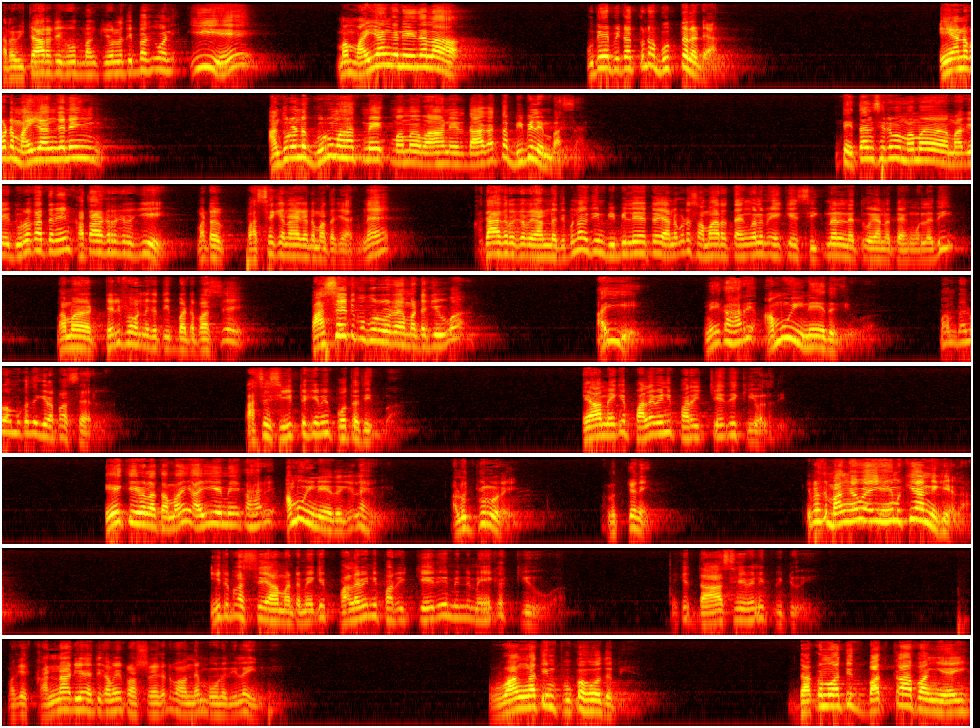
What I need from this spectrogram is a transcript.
අර විචාර ටික උත් මං කියවලා තිබ්බා කිව්වනේ ඊයේ මම මයංගනේ ඉඳලා උදේ පිටත් වුණා බුත්තලට යන්න. ඒ යනකොට මයංගනෙන් අඳුරන ගුරු මහත්මයෙක් මම වාහනේට දාගත්ත බිබිලෙන් බස්සන්න. ඉතින් එතන සිටම මම මගේ දුරකථනයෙන් කතා කර කර ගියේ. මට පස්සේ කෙනාගෙන මතකයක් නැහැ. කතා කර කර යන්න තිබුණා. ඉතින් බිබිලයට යනකොට සමහර තැන්වල මේකේ සිග්නල් නැතුව යන තැන්වලදී මම ටෙලිෆෝන් එක තිබ්බට පස්සේ පස්සේ හිටපු ගුරුවරයා මට කිව්වා අයියේ මේක හරි අමුයි නේද කිව්වා. මම බැලුවා මොකද කියලා පස්සේ ඇරලා. පස්සේ සීට් එකේ මේ පොත තිබ්බා. එයා මේකේ පළවෙනි පරිච්ඡේදය කියවලා තිබ්බා. ඒ කියවලා තමයි අයියේ මේක හරි අමුයි නේද කියලා ඇහුවේ. අලුත් ගුරුවරයෙක්. අලුත් කෙනෙක්. ඊට පස්සේ මං අහුවා ඇයි එහෙම කියන්නේ කියලා. ඊට පස්සේ යා මට මේකේ පළවෙනි පරිච්ඡේදය මෙන්න මේක කිව්වා. මේකේ 16 වෙනි පිටුවේ. මගේ කණ්ණාඩිය නැතිකමේ ප්‍රශ්නයකට මම දැන් මුහුණ දීලා ඉන්නේ. වම් අතින් පුක හොදපිය. දකුණු අතින් බත් කාපන් යයි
